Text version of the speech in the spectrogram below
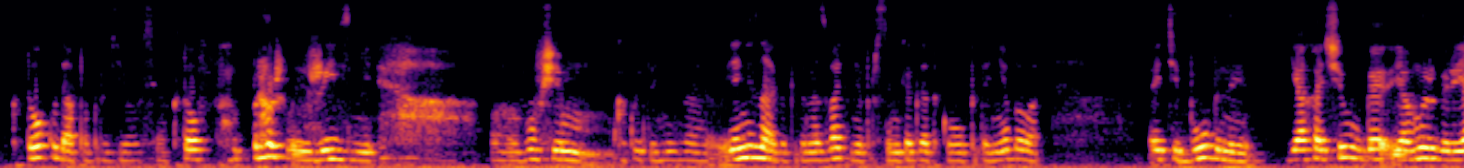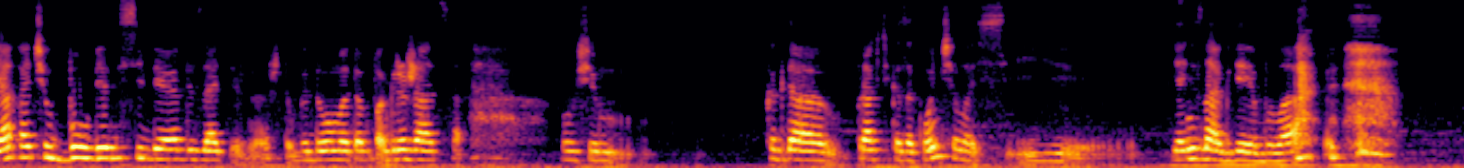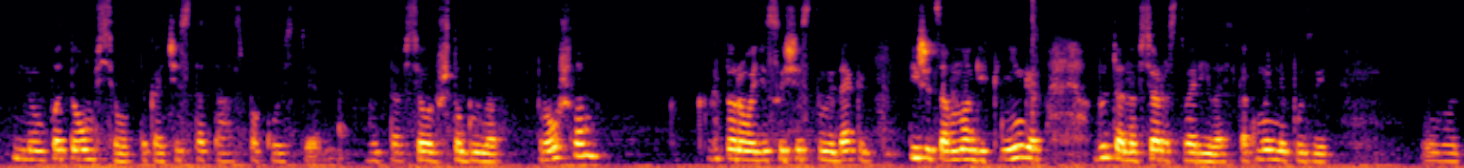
Кто куда погрузился, кто в прошлой жизни. А, в общем, какой-то, не знаю, я не знаю, как это назвать, у меня просто никогда такого опыта не было. Эти бубны, Я хочу, я мужу говорю, я хочу бубен себе обязательно, чтобы дома там погружаться. В общем, когда практика закончилась, и я не знаю, где я была, но потом все, такая чистота, спокойствие, будто все, что было в прошлом, которого не существует, да, как пишется в многих книгах, будто оно все растворилось, как мыльный пузырь. Вот.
